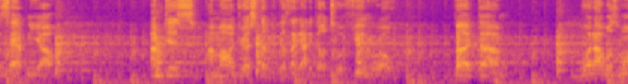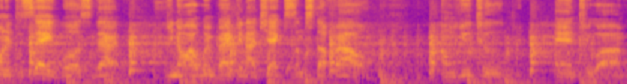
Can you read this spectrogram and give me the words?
What's happening, y'all? I'm just, I'm all dressed up because I got to go to a funeral. But um, what I was wanting to say was that, you know, I went back and I checked some stuff out on YouTube and to, um,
